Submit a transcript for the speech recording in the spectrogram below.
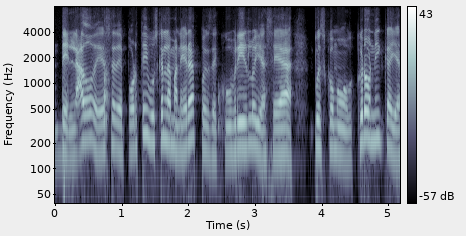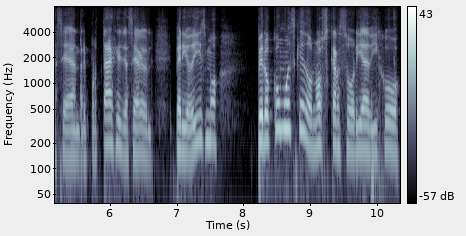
del lado de ese deporte y buscan la manera pues de cubrirlo, ya sea pues como crónica, ya sea en reportajes, ya sea el periodismo. Pero ¿cómo es que don Oscar Soria dijo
